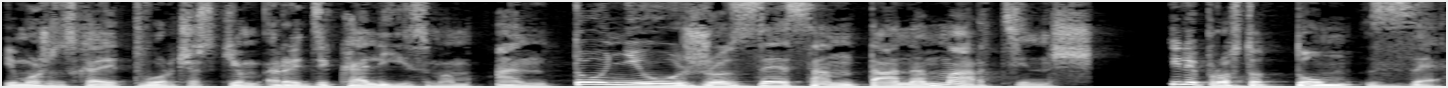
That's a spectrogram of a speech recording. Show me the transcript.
и, можно сказать, творческим радикализмом Антонио Жозе Сантана Мартинш или просто Том З.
